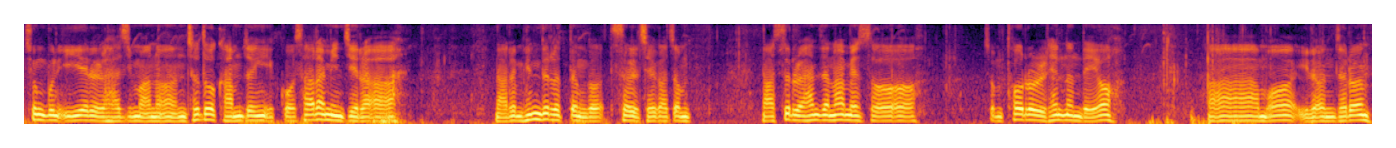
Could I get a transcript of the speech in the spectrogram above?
충분히 이해를 하지만은 저도 감정이 있고 사람인지라 나름 힘들었던 것을 제가 좀 낮술을 한잔 하면서 좀 토로를 했는데요. 아, 뭐 이런저런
